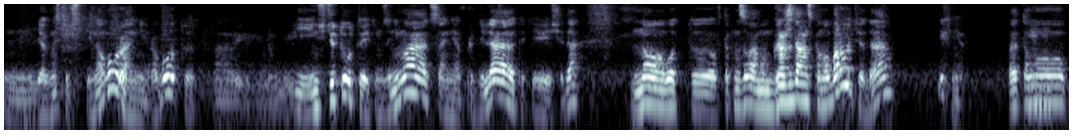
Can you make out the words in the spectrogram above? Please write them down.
диагностические наборы, они работают, а, и институты этим занимаются, они определяют эти вещи, да. Но вот э, в так называемом гражданском обороте, да, их нет. Поэтому угу.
